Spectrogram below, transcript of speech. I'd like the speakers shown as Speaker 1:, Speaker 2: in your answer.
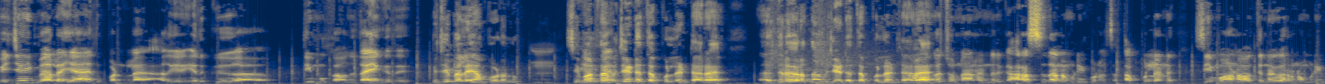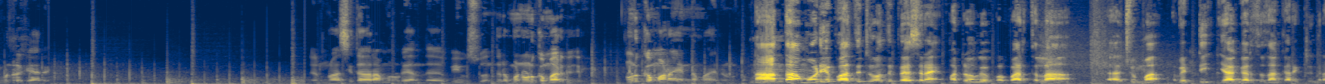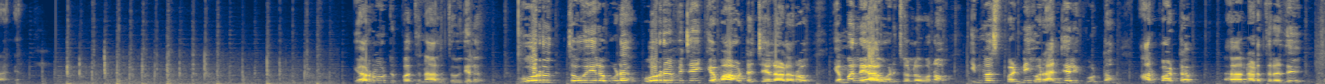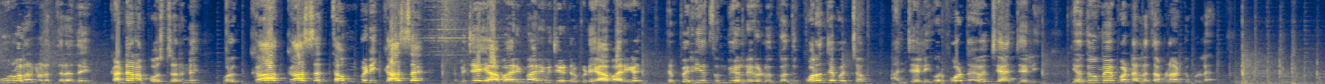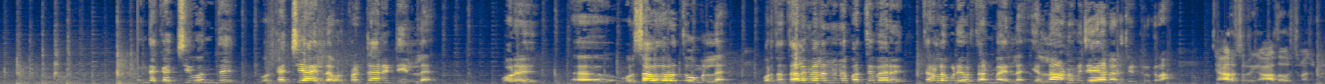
Speaker 1: விஜய் மேல ஏன் இது பண்ணல? அது எதுக்கு திமுக வந்து தயங்குது?
Speaker 2: விஜய் மேல ஏன் போடணும். சீமான் தான் விஜய்கிட்ட தப்பு இல்லைன்ட்டார. தினகரன் தான் விஜய்கிட்ட தப்பு இல்லைன்ட்டார.
Speaker 1: அவங்க சொன்னான்னு என்ன இருக்கு? அரசு தானே முடிவு பண்ணும் சார். தப்பு இல்லைன்னு சீமானோ தினகரனோ முடிவு பண்றாரு நிர்மலா சீதாராமனுடைய அந்த வியூஸ் வந்து ரொம்ப நுணுக்கமா இருக்குங்கிறீங்க நுணுக்கமானா என்ன மாதிரி நுணுக்கம்?
Speaker 2: நான் தான் மோடியை பார்த்துட்டு வந்து பேசுறேன். மற்றவங்க இப்போ பார்த்தெல்லாம் சும்மா வெட்டி என் கருத்து தான் கரெக்டுங்கிறாங்க இரநூற்றி பத்து நாலு தொகுதியில் ஒரு தொகுதியில் கூட ஒரு விஜய்க்கு மாவட்ட செயலாளரோ எம்எல்ஏ ஆகும்னு சொல்லவனோ இன்வெஸ்ட் பண்ணி ஒரு அஞ்சலி கூட்டம் ஆர்ப்பாட்டம் நடத்துறது ஊர்வலம் நடத்துறது கண்டன போஸ்டர்னு ஒரு கா காசை தம்படி காசை விஜய் வியாபாரி மாதிரி விஜய் இருக்கக்கூடிய வியாபாரிகள் இந்த பெரிய துன்பியல் நிகழ்வுக்கு வந்து குறைஞ்சபட்சம் அஞ்சலி ஒரு போட்டோ வச்சு அஞ்சலி. எதுவுமே பண்ணல தமிழ்நாட்டுக்குள்ள. இந்த கட்சி வந்து ஒரு கட்சியா இல்லை ஒரு பிரட்டானிட்டி இல்லை. ஒரு ஒரு சகோதரத்துவம் இல்லை. ஒருத்தன் தலைமையில நின்று பத்து பேர் திரளக்கூடிய ஒரு தன்மை இல்லை. எல்லாரும் விஜயா நினைச்சிட்டு இருக்கிறான்.
Speaker 1: யாரை சொல்றீங்க? ஆதவர்ச்சனா சொல்றீங்க.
